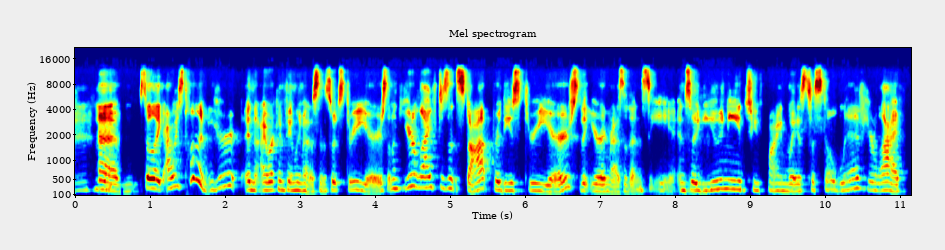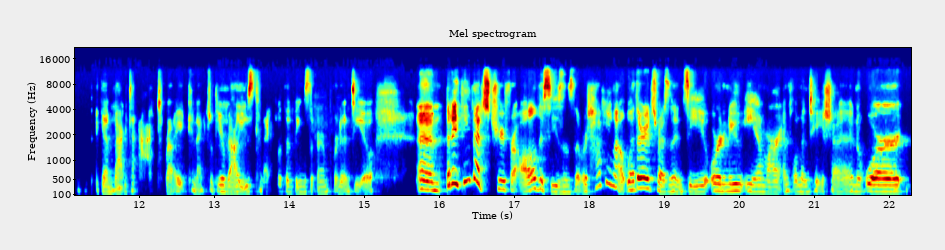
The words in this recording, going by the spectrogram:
Mm-hmm. Um, so like I always tell them, you're and I work in family medicine, so it's three years. And like your life doesn't stop for these three years that you're in residency. And so mm-hmm. you need to find ways to still live your life again back to ACT right connect with your mm-hmm. values connect with the things that are important to you um, but I think that's true for all the seasons that we're talking about, whether it's residency or new EMR implementation or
